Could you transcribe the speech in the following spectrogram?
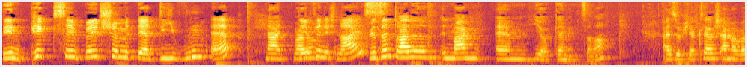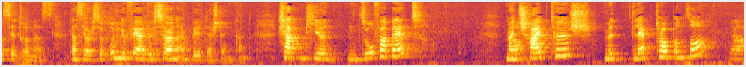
den Pixel-Bildschirm mit der D-Room-App. Nein, Den warte. finde ich nice. Wir sind gerade in meinem ähm, hier Gamingzimmer. Also ich erkläre euch einmal, was hier drin ist, dass ihr euch so ungefähr durchs Hören ein Bild erstellen könnt. Ich habe hier ein Sofabett, mein Ja. Schreibtisch mit Laptop und so. ja.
